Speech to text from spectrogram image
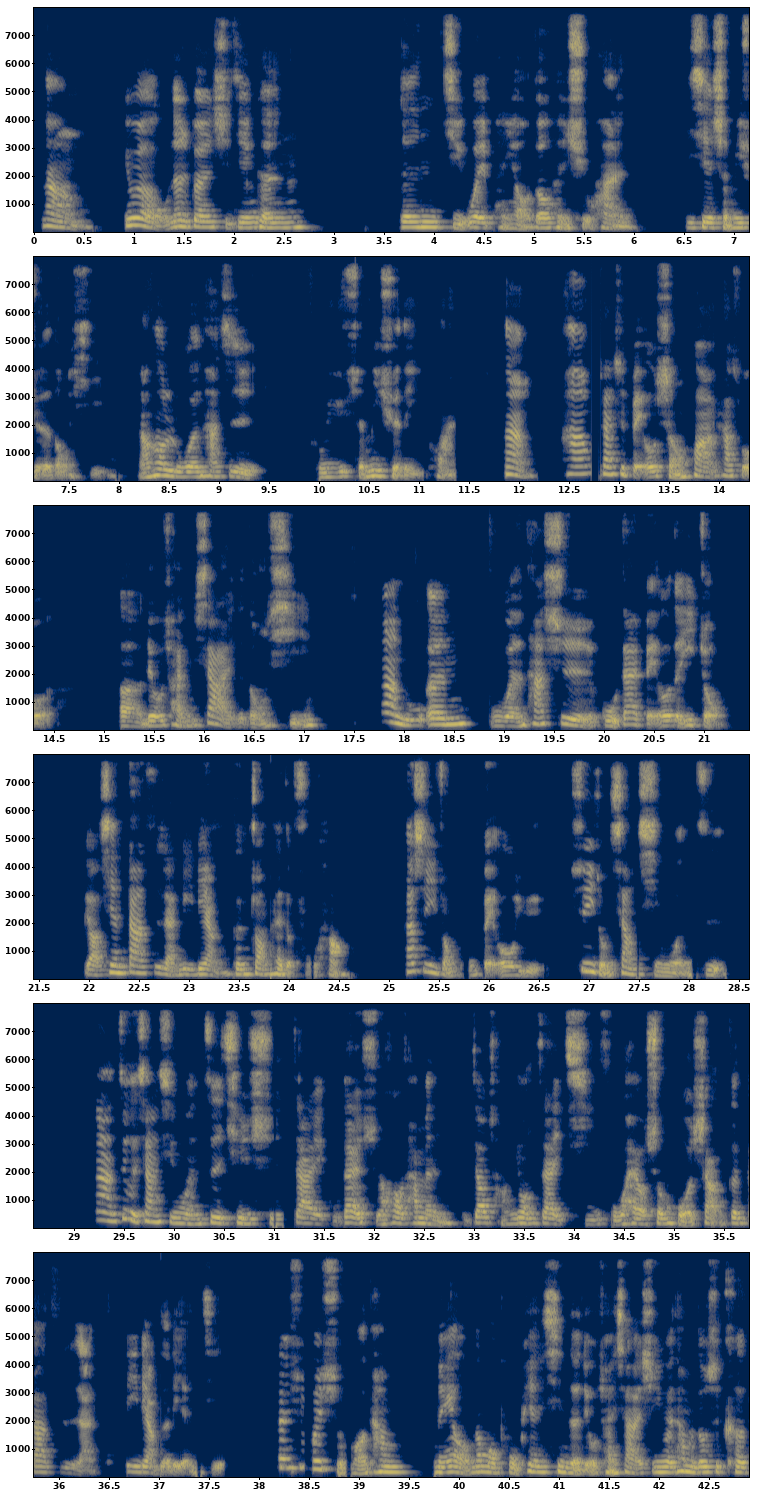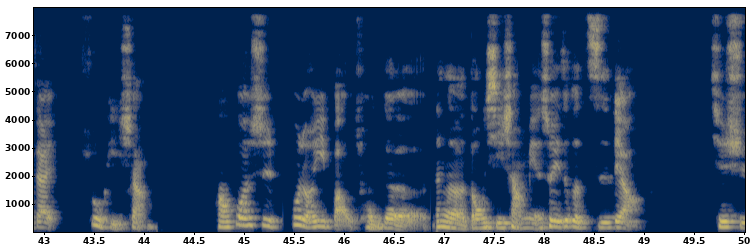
那因为我那段时间跟跟几位朋友都很喜欢一些神秘学的东西，然后卢恩它是属于神秘学的一块。那它算是北欧神话，它所呃，流传下来的东西。那卢恩符文，它是古代北欧的一种表现大自然力量跟状态的符号。它是一种古北欧语，是一种象形文字。那这个象形文字，其实在古代时候，他们比较常用在祈福还有生活上，跟大自然力量的连接。但是为什么他们没有那么普遍性的流传下来？是因为他们都是刻在树皮上。好，或是不容易保存的那个东西上面，所以这个资料其实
